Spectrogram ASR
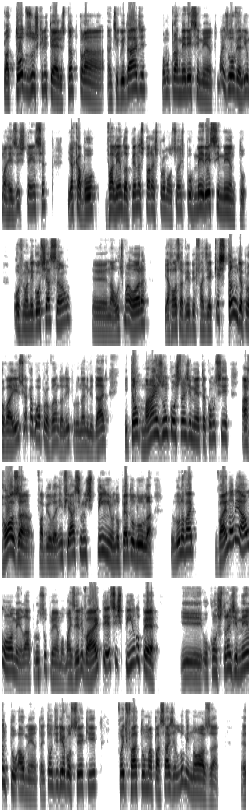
para todos os critérios, tanto para antiguidade como para merecimento. Mas houve ali uma resistência e acabou valendo apenas para as promoções por merecimento. Houve uma negociação é, na última hora e a Rosa Weber fazia questão de aprovar isso e acabou aprovando ali por unanimidade. Então, mais um constrangimento. É como se a Rosa, Fabiola, enfiasse um espinho no pé do Lula. O Lula vai, vai nomear um homem lá para o Supremo, mas ele vai ter esse espinho no pé. E o constrangimento aumenta. Então, eu diria a você que foi de fato uma passagem luminosa eh,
